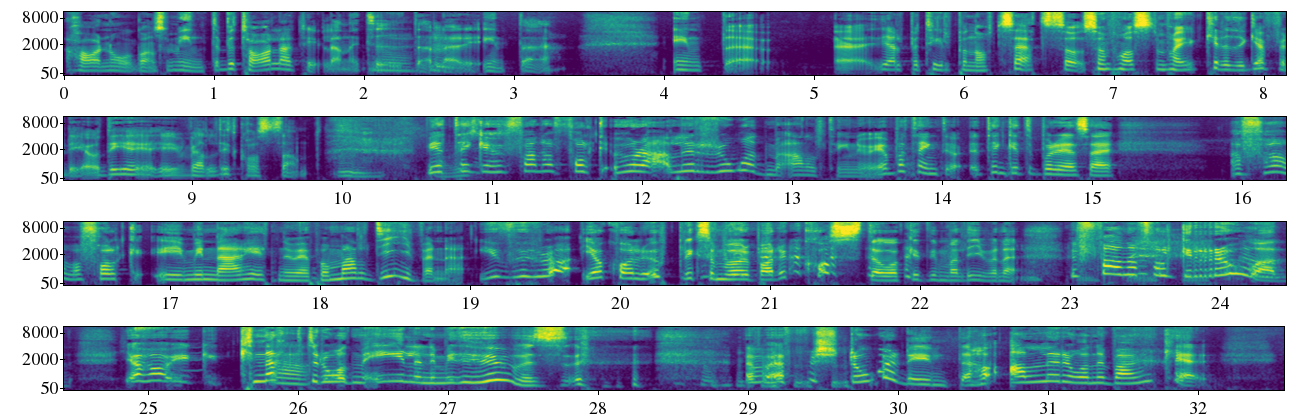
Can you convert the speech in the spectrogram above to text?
har någon som inte betalar till en i tid eller inte, inte eh, hjälper till på något sätt så, så måste man ju kriga för det och det är ju väldigt kostsamt. Men jag tänker, hur fan har folk, hur har alla råd med allting nu? Jag bara tänkte, jag tänker inte på det så här, ah, fan vad folk i min närhet nu är på Maldiverna. Ju, hur, jag kollar upp liksom vad det bara kostar att åka till Maldiverna. Hur fan har folk råd? Jag har ju knappt råd med elen i mitt hus. jag, jag förstår det inte. Har alla råd i banker?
